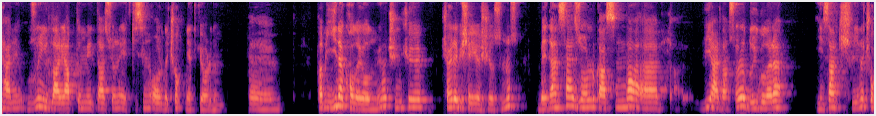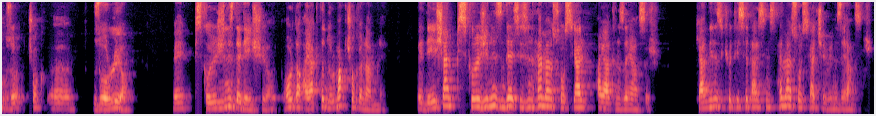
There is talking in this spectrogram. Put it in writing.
yani uzun yıllar yaptığım meditasyonun etkisini orada çok net gördüm. Ee, tabii yine kolay olmuyor çünkü şöyle bir şey yaşıyorsunuz. Bedensel zorluk aslında bir yerden sonra duygulara, insan kişiliğine çok zor, çok zorluyor ve psikolojiniz de değişiyor. Orada ayakta durmak çok önemli. Ve değişen psikolojiniz de sizin hemen sosyal hayatınıza yansır. Kendinizi kötü hissedersiniz hemen sosyal çevrenize yansır.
